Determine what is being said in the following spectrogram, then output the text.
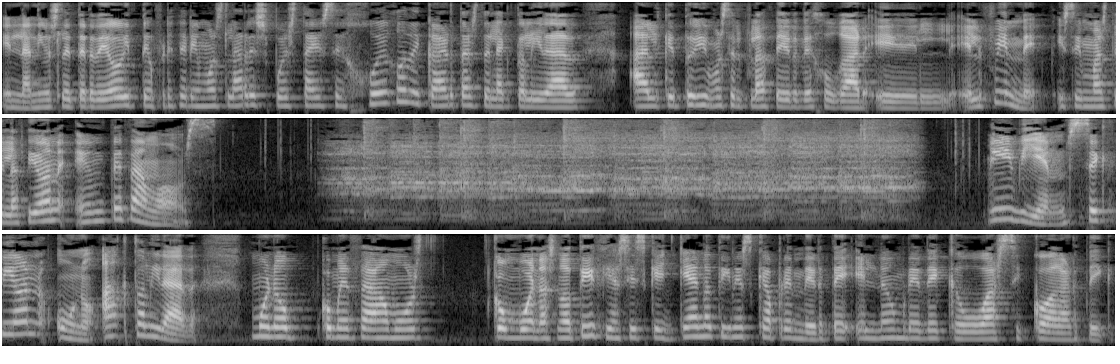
En la newsletter de hoy te ofreceremos la respuesta a ese juego de cartas de la actualidad al que tuvimos el placer de jugar el, el fin de. Y sin más dilación, empezamos. Y bien, sección 1, actualidad. Bueno, comenzamos con buenas noticias y es que ya no tienes que aprenderte el nombre de Kawasi Koagartek.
